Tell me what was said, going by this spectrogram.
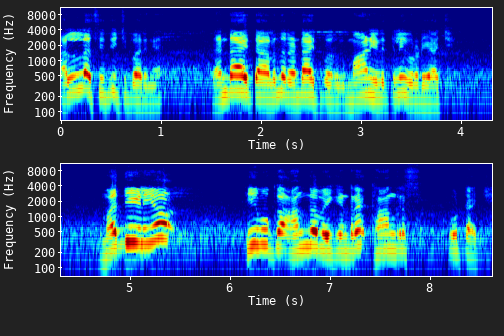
நல்லா சிந்திச்சு பாருங்க. ரெண்டாயிரத்தி ஆறுலேருந்து ரெண்டாயிரத்தி பதினொன்று மாநிலத்திலையும் இவருடைய ஆட்சி. மத்தியிலையும் திமுக அங்கம் வைக்கின்ற காங்கிரஸ் கூட்டாட்சி.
